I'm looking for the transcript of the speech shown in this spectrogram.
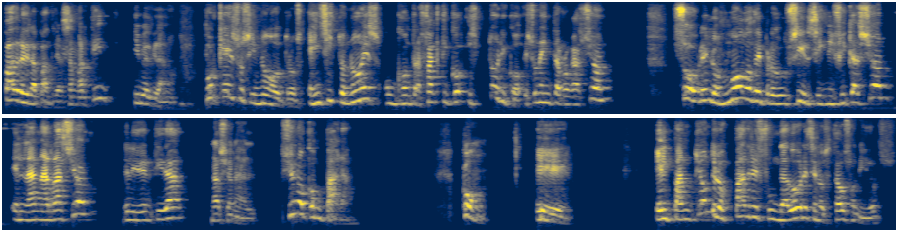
Padres de la patria, San Martín y Belgrano. ¿Por qué esos y no otros? E insisto, no es un contrafáctico histórico, es una interrogación sobre los modos de producir significación en la narración de la identidad nacional. Si uno compara con eh, el panteón de los padres fundadores en los Estados Unidos,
